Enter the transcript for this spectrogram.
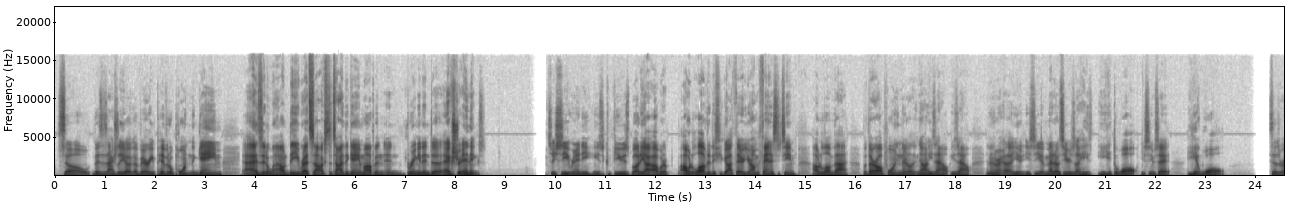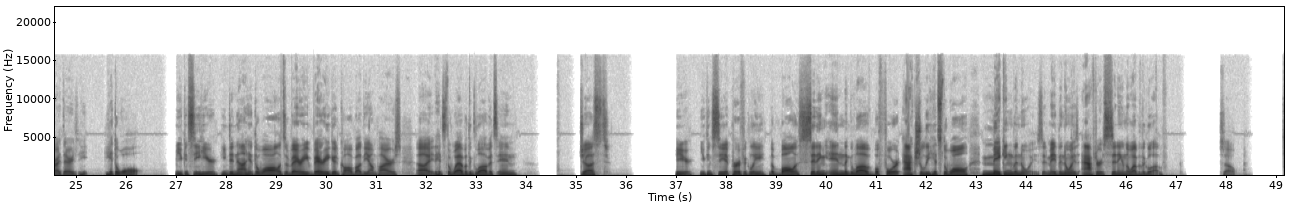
So this is actually a, a very pivotal point in the game as it allowed the Red Sox to tie the game up and, and bring it into extra innings. So you see, Randy, he's confused, buddy. I would have, I would have loved it if you got there. You're on my fantasy team. I would have loved that. But they're all pointing. They're like, no, he's out. He's out. And then uh, you you see Meadows here. He's like, he's he hit the wall. You see him say, he hit wall. He says it right there. He he hit the wall. You can see here, he did not hit the wall. It's a very, very good call by the umpires. Uh, it hits the web of the glove. It's in just here. You can see it perfectly. The ball is sitting in the glove before it actually hits the wall, making the noise. It made the noise after it's sitting in the web of the glove. So,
